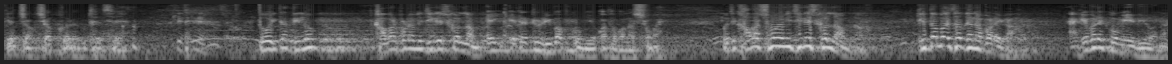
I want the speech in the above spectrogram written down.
কে চকচক করে উঠেছে। তো ওইটা দিল। খাবার পরে আমি জিজ্ঞেস করলাম, এই এটা একটু রিবাব কমিয়ে কথা বলার সময়। বলছি, খাবার সময় আমি জিজ্ঞেস করলাম কিতো পয়সা দেনা পড়েগা? একেবারে কমিয়ে দিও না।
